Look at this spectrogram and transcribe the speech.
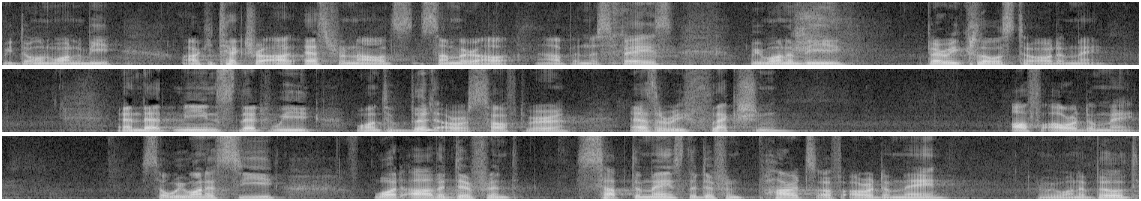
We don't want to be architecture astronauts somewhere up in the space. We want to be very close to our domain. And that means that we want to build our software as a reflection of our domain. So we want to see what are the different subdomains, the different parts of our domain, and we want to build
